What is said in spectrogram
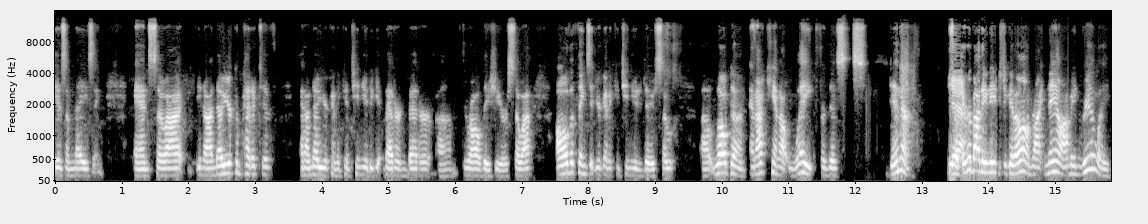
is amazing. And so I, you know, I know you're competitive, and I know you're going to continue to get better and better um, through all these years. So I, all the things that you're going to continue to do. So uh, well done, and I cannot wait for this dinner. Yeah, so everybody needs to get on right now. I mean, really,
